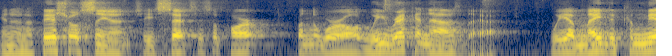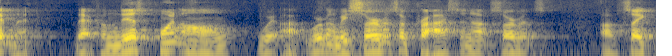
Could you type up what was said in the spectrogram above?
in an official sense, He sets us apart from the world. We recognize that. We have made the commitment that from this point on, we're, uh, we're going to be servants of Christ and not servants of Satan.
